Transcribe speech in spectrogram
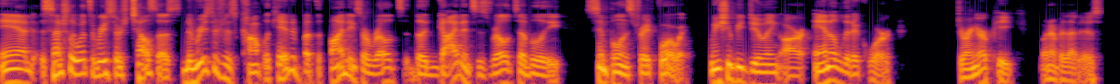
And essentially what the research tells us, the research is complicated, but the findings are relative, the guidance is relatively simple and straightforward. We should be doing our analytic work during our peak, whenever that is.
